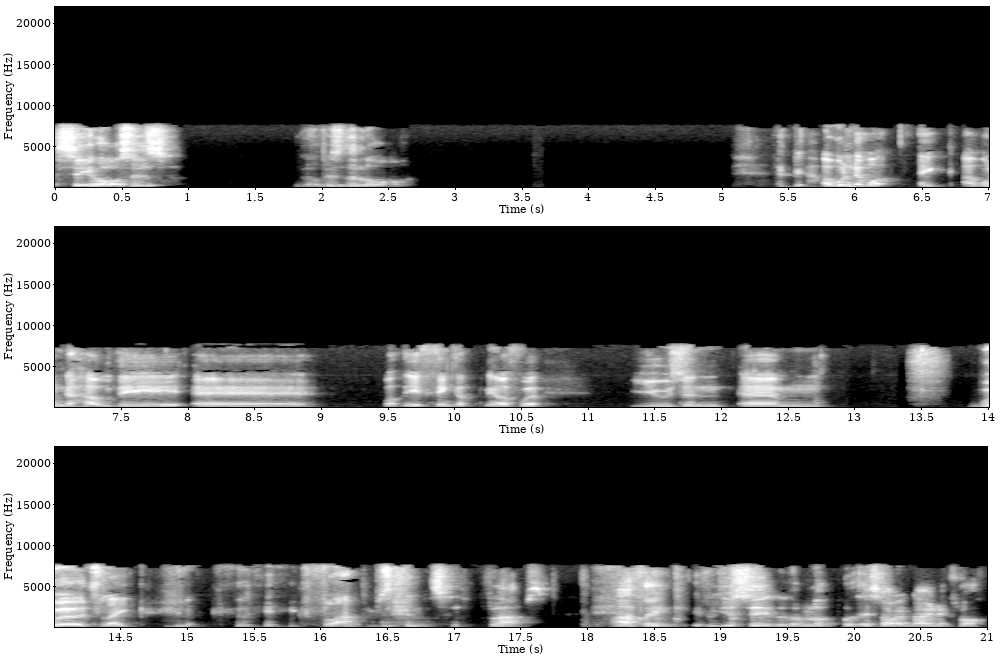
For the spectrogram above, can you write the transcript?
Seahorses. Love is the law. I wonder what like I wonder how they uh, what they think of you know if we're using um, words like, like flaps. Flaps. I think if we just say to them, look, put this on at nine o'clock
